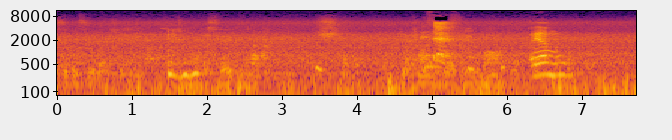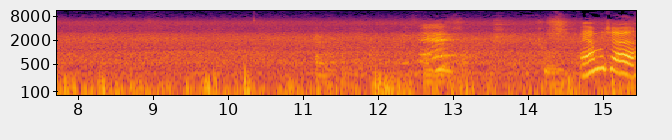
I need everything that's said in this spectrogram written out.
guess you can see that she's asleep now. Ayan mo. Ayan mo siya.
